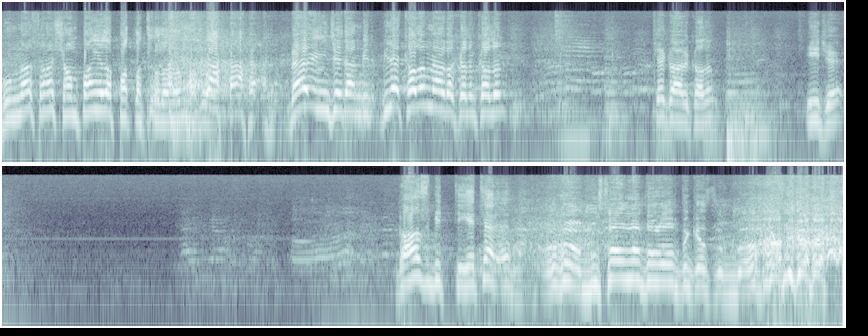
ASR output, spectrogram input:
Bunlar sana şampanya da patlatıyorlar. ver inceden bir, bir de kalın ver bakalım kalın. Çek abi kalın. İyice. Gaz bitti yeter. Evet. Oha senle de yapacağız.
